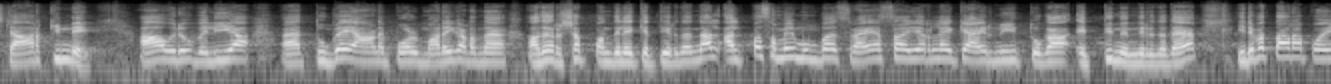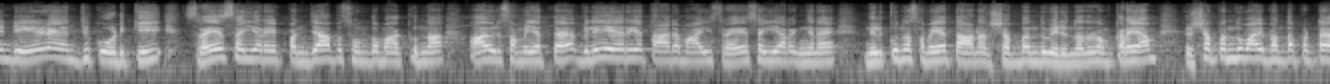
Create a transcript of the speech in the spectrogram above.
സ്റ്റാർക്കിന്റെ ആ ഒരു വലിയ തുകയാണ് ഇപ്പോൾ മറികടന്ന് അത് ഋഷഭ് പന്തിലേക്ക് എത്തിയിരുന്നത്. എന്നാൽ അല്പസമയം മുമ്പ് ശ്രേയസ് അയ്യറിലേക്കായിരുന്നു ഈ തുക എത്തി നിന്നിരുന്നത്. ഇരുപത്താറ് പോയിന്റ് ഏഴ് അഞ്ച് കോടിക്ക് ശ്രേയസ് അയ്യറെ പഞ്ചാബ് സ്വന്തമാക്കുന്ന ആ ഒരു സമയത്ത് വിലയേറിയ താരമായി ശ്രേയസ് അയ്യർ ഇങ്ങനെ നിൽക്കുന്ന സമയത്താണ് ഋഷഭ് പന്ത് വരുന്നത്. നമുക്കറിയാം ഋഷഭ് പന്തുമായി ബന്ധപ്പെട്ട്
